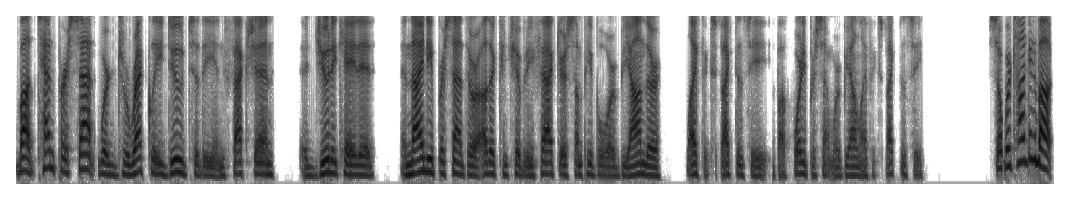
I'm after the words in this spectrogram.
about 10% were directly due to the infection, adjudicated, and 90% there were other contributing factors. Some people were beyond their life expectancy, about 40% were beyond life expectancy. So we're talking about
